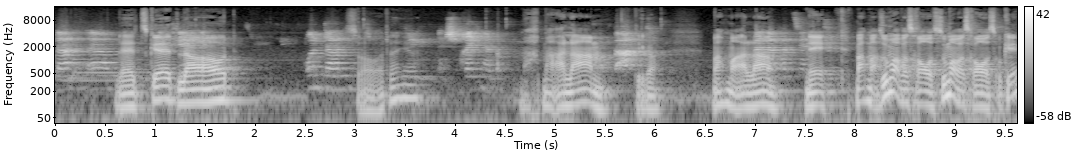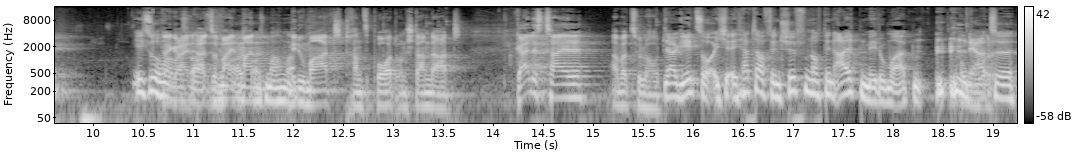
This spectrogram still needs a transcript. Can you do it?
dann, ähm, Let's get loud. und dann So, warte hier. Mach mal Alarm, Digga. Mach mal Alarm. Nee, mach mal. Such mal was raus. Such mal was raus, okay? Ich suche mal Egal. was raus. Also Weinmann. Medumat, Transport und Standard. Geiles Teil, aber zu laut. Ja, geht so. Ich, ich hatte auf den Schiffen noch den alten Medomaten. Der hatte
